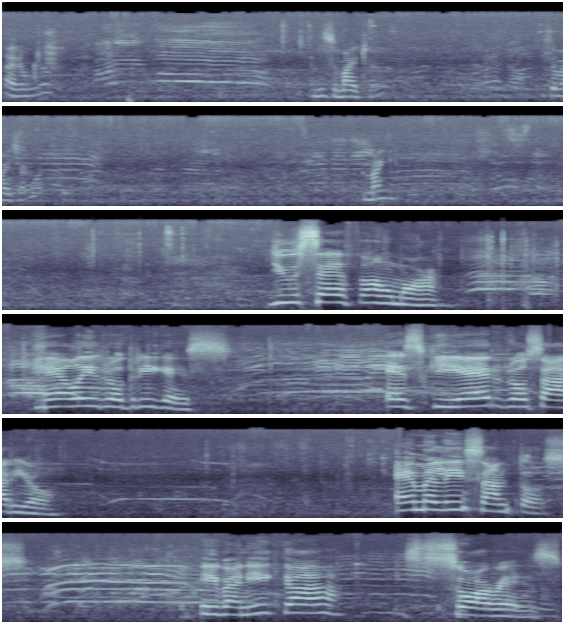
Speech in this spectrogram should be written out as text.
I don't know. Is it my turn? Is it my turn? Mine. Yusef Omar. Haley Rodriguez. Esquier Rosario. Emily Santos. Ivanica Suarez.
